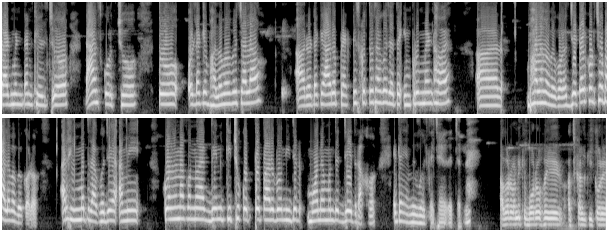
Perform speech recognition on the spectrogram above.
ব্যাডমিন্টন খেলছো ডান্স করছ তো ওটাকে ভালোভাবে চালাও। আর ওটাকে আরও প্র্যাকটিস করতে থাকো যাতে ইমপ্রুভমেন্ট হয়। আর ভালোভাবে করো যেটাই করছ ভালোভাবে করো। আর হিম্মত রাখো যে আমি কোনো না কোনো একদিন কিছু করতে পারব নিজের মনে মধ্যে জেদ রাখো। এটাই আমি বলতে চাই ওদের জন্য। আবার অনেকে বড় হয়ে আজকাল কি করে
